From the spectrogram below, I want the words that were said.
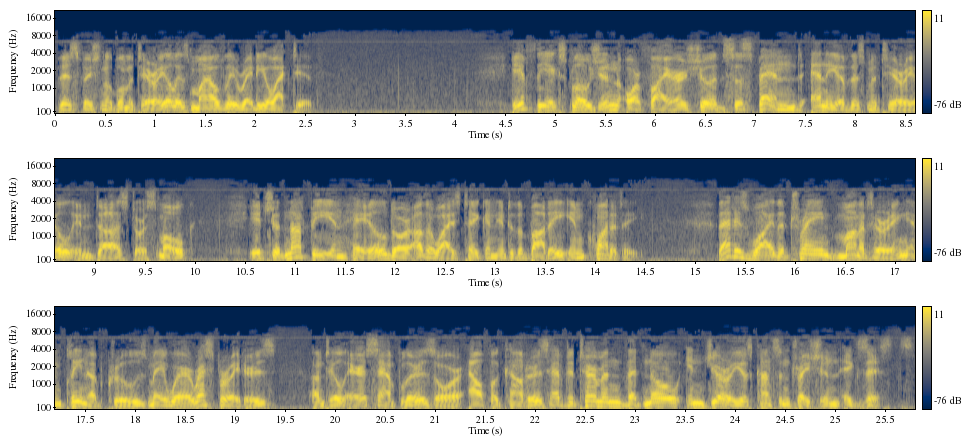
This fissionable material is mildly radioactive. If the explosion or fire should suspend any of this material in dust or smoke, it should not be inhaled or otherwise taken into the body in quantity. That is why the trained monitoring and cleanup crews may wear respirators until air samplers or alpha counters have determined that no injurious concentration exists.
